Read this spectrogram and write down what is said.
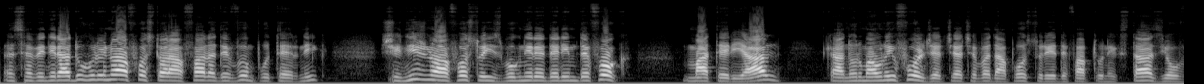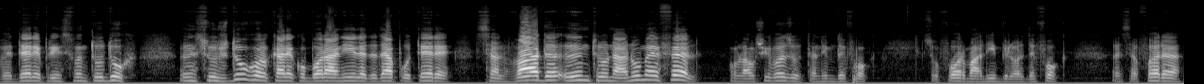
Însă venirea Duhului nu a fost o rafală de vânt puternic și nici nu a fost o izbucnire de limb de foc material, ca în urma unui fulger, ceea ce văd apostolii e de fapt un extaz, e o vedere prin Sfântul Duh. Însuși Duhul care cobora în ei le dădea putere să-l vadă într-un anume fel, cum l-au și văzut în limb de foc, sub forma limbilor de foc, însă fără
